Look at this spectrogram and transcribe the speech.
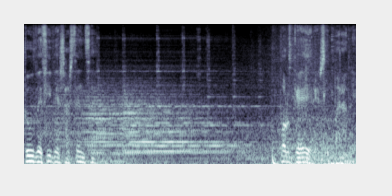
Tú decides ascenso porque eres imparable.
